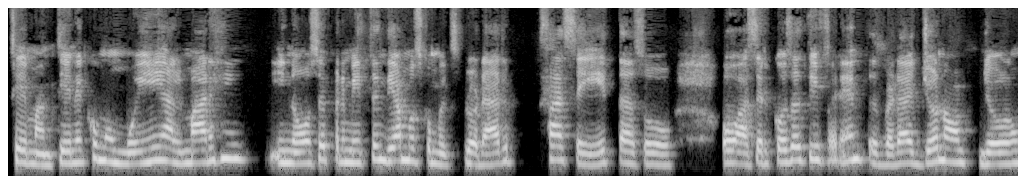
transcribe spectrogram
se mantiene como muy al margen y no se permiten, digamos, como explorar facetas o, hacer cosas diferentes, ¿verdad? Yo no, yo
